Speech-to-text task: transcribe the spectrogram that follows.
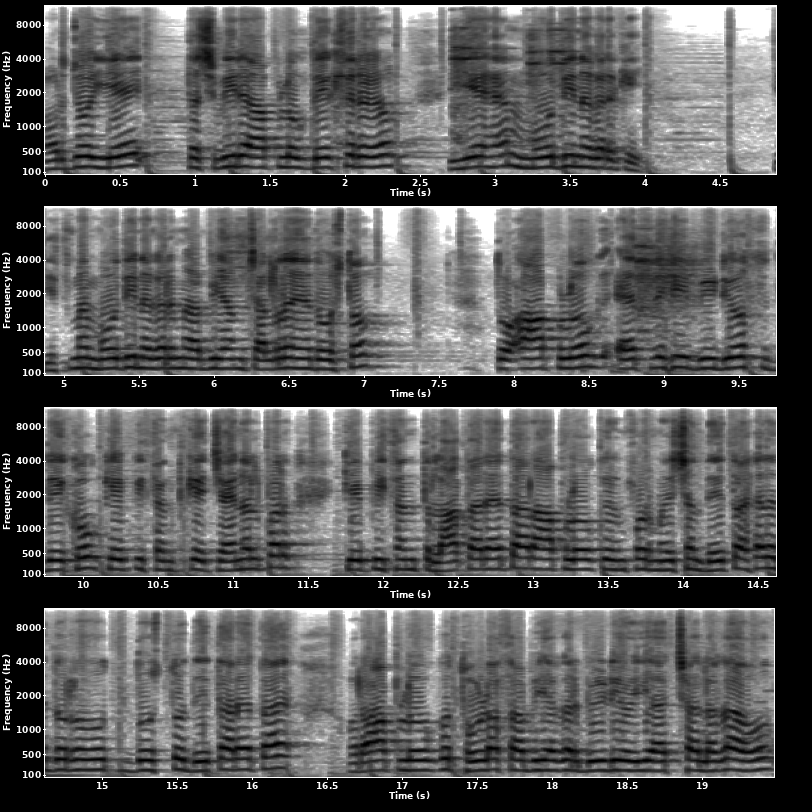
और जो ये तस्वीरें आप लोग देख रहे हो, ये है मोदी नगर की। इसमें मोदी नगर में अभी हम चल रहे हैं दोस्तों। तो आप लोग ऐसे ही वीडियोस देखो के पी संत के चैनल पर। के पी संत लाता रहता है और आप लोगों को इन्फॉर्मेशन देता है दोस्तों देता रहता है। और आप लोगों को थोड़ा सा भी अगर वीडियो ये अच्छा लगा हो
